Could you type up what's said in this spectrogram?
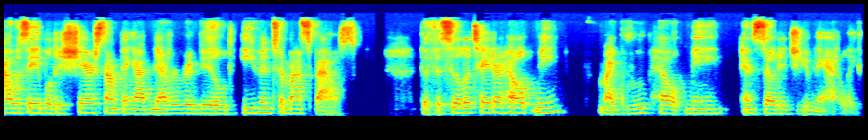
I was able to share something I've never revealed, even to my spouse. The facilitator helped me, my group helped me, and so did you, Natalie.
